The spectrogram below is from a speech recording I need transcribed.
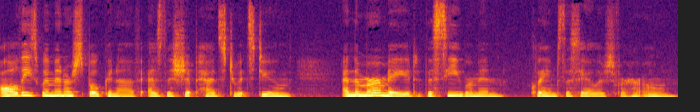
All these women are spoken of as the ship heads to its doom, and the mermaid, the sea woman, claims the sailors for her own.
